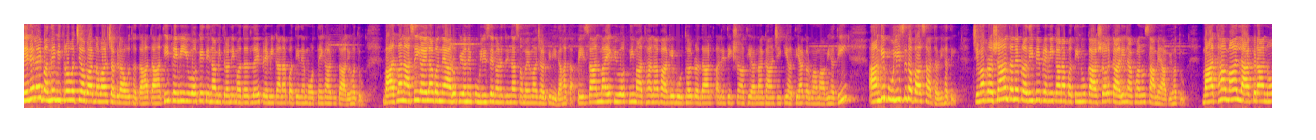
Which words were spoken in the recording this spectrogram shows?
જેને લઈ બંને મિત્રો વચ્ચે અવારનવાર ઝઘડાઓ થતા હતા. આથી પ્રેમી યુવકે તેના મિત્રની મદદ લઈ પ્રેમિકાના પતિને મોતને ઘાટ ઉતાર્યો હતો. બાદમાં નાસી ગયેલા બંને આરોપીઓને પોલીસે ગણતરીના સમયમાં ઝડપી લીધા હતા. પેસાનમાં એક યુવકની માથાના ભાગે બોથલ પદાર્થ અને તીક્ષ્ણ હથિયારના ઘા ઝીકી હત્યા કરવામાં આવી હતી. આ અંગે પોલીસે તપાસ હાથ ધરી હતી, જેમાં પ્રશાંત અને પ્રદીપે પ્રેમિકાના પતિનું કાશળ કાઢી નાખવાનું સામે આવ્યું હતું. માથામાં લાકડાનો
